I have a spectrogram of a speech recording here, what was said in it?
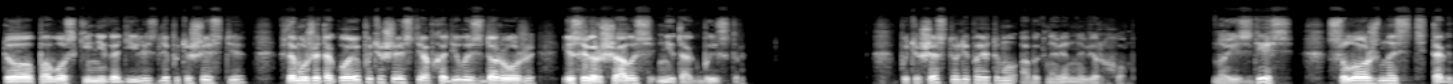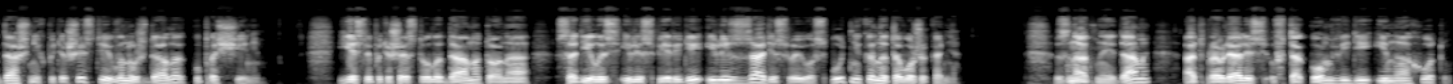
то повозки не годились для путешествия, к тому же такое путешествие обходилось дороже и совершалось не так быстро. Путешествовали поэтому обыкновенно верхом. Но и здесь сложность тогдашних путешествий вынуждала к упрощениям. Если путешествовала дама, то она садилась или спереди, или сзади своего спутника на того же коня. Знатные дамы отправлялись в таком виде и на охоту.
